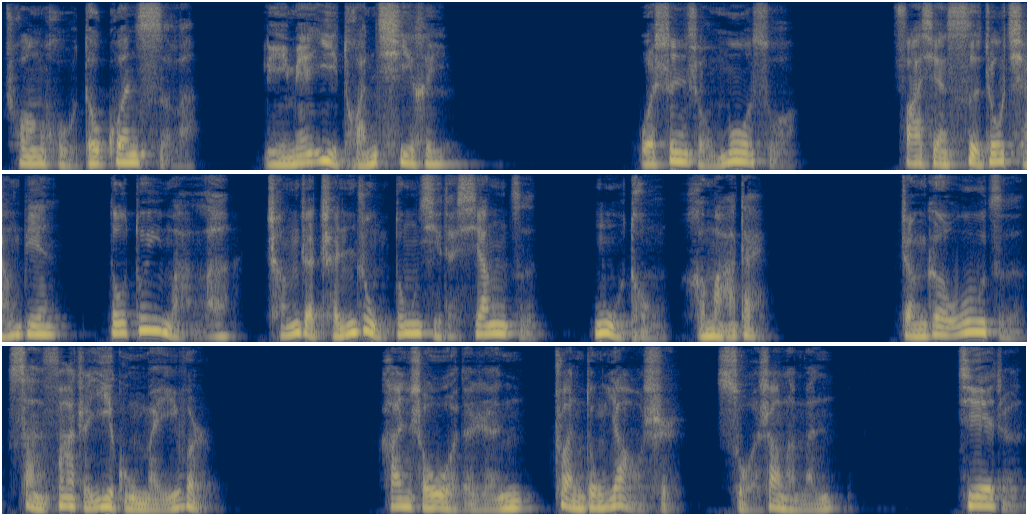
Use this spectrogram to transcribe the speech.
窗户都关死了，里面一团漆黑。我伸手摸索，发现四周墙边都堆满了盛着沉重东西的箱子、木桶和麻袋，整个屋子散发着一股霉味儿。看守我的人转动钥匙，锁上了门，接着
